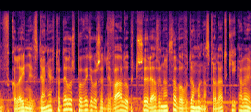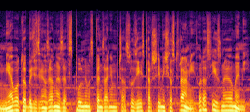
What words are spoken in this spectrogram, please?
W kolejnych zdaniach Tadeusz powiedział, że dwa lub trzy razy nocował w domu nastolatki, ale miało to być związane ze wspólnym spędzaniem czasu z jej starszymi siostrami oraz ich znajomymi.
